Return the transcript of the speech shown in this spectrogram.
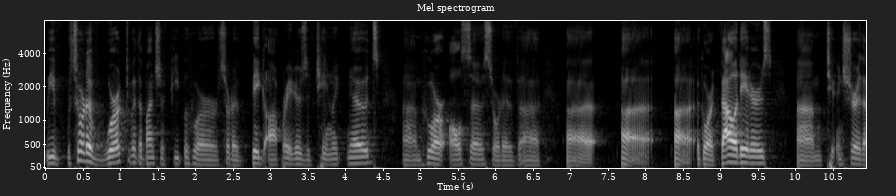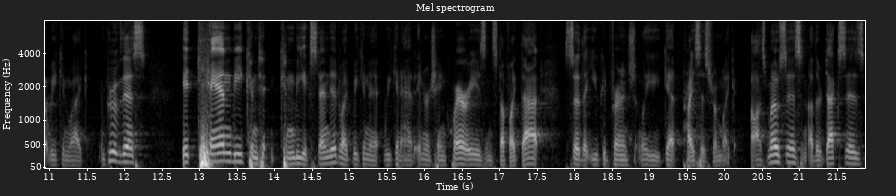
we've sort of worked with a bunch of people who are sort of big operators of Chainlink nodes, um, who are also sort of uh, uh, uh, uh, agoric validators um, to ensure that we can like improve this. It can be can be extended, like we can we can add interchain queries and stuff like that, so that you could potentially get prices from like Osmosis and other dexes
